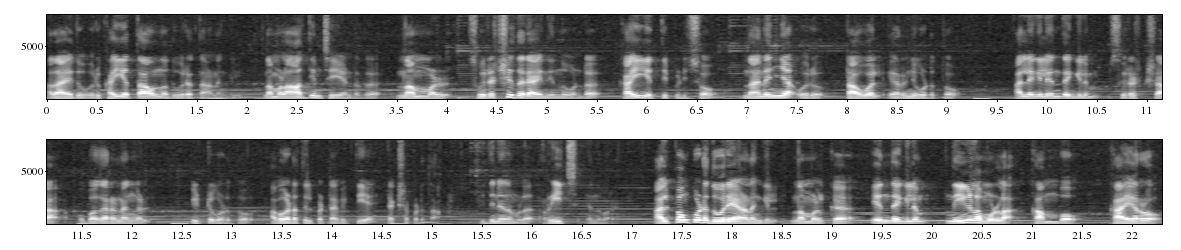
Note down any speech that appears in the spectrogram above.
അതായത് ഒരു കൈയെത്താവുന്ന ദൂരത്താണെങ്കിൽ നമ്മൾ ആദ്യം ചെയ്യേണ്ടത് നമ്മൾ സുരക്ഷിതരായി നിന്നുകൊണ്ട് കൈ എത്തിപ്പിടിച്ചോ നനഞ്ഞ ഒരു ടവൽ എറിഞ്ഞു കൊടുത്തോ അല്ലെങ്കിൽ എന്തെങ്കിലും സുരക്ഷാ ഉപകരണങ്ങൾ ഇട്ടുകൊടുത്തോ അപകടത്തിൽപ്പെട്ട വ്യക്തിയെ രക്ഷപ്പെടുത്താം. ഇതിനെ നമ്മൾ റീച്ച് എന്ന് പറയും. അല്പം കൂടെ ദൂരെയാണെങ്കിൽ നമ്മൾക്ക് എന്തെങ്കിലും നീളമുള്ള കമ്പോ കയറോ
